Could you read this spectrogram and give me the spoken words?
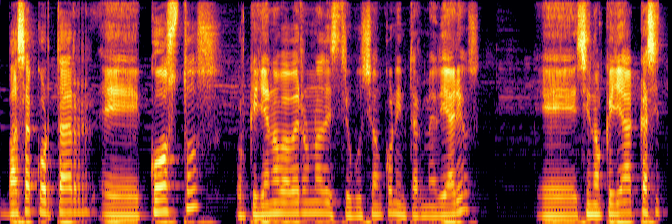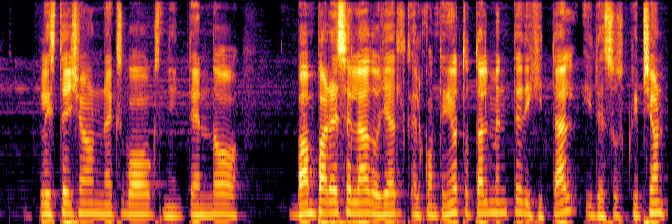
vas a cortar eh, costos porque ya no va a haber una distribución con intermediarios, eh, sino que ya casi PlayStation, Xbox, Nintendo van para ese lado, ya el, contenido totalmente digital y de suscripción,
